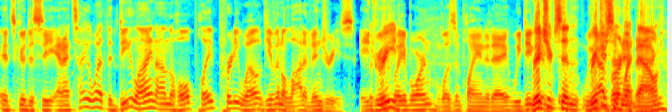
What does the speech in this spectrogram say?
it's good to see. And I tell you what, the D line on the whole played pretty well, given a lot of injuries. Adrian Agreed. Clayborn wasn't playing today. We did Richardson- Get, we Richardson went back. down.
